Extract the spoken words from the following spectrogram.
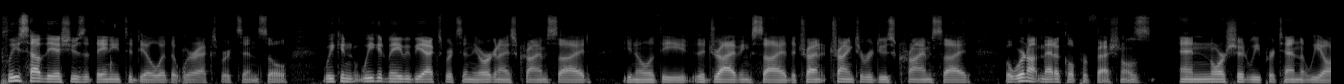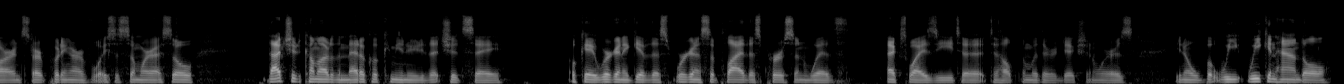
"Police have the issues that they need to deal with that we're experts in. So we can we could maybe be experts in the organized crime side, you know, the the driving side, the trying trying to reduce crime side, but we're not medical professionals, and nor should we pretend that we are and start putting our voices somewhere. So." That should come out of the medical community. That should say, okay, we're going to give this, we're going to supply this person with X, Y, Z to to help them with their addiction. Whereas, you know, but we we can handle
